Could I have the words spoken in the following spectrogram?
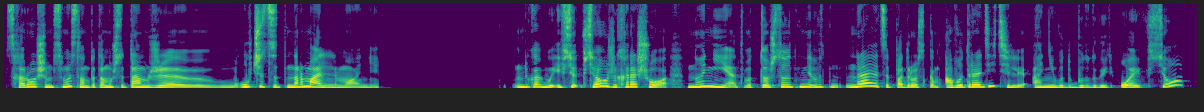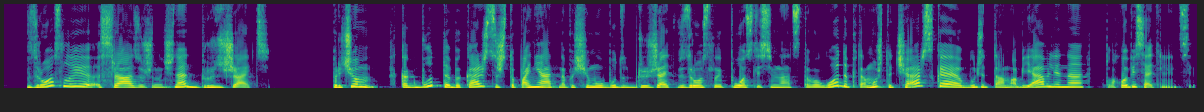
с хорошим смыслом, потому что там же э, учатся-то нормальному они. Ну, как бы, и все, все уже хорошо. Но нет, вот то, что вот, вот нравится подросткам, а вот родители, они вот будут говорить, ой, все, взрослые сразу же начинают брюзжать. Причем как будто бы кажется, что понятно, почему будут брюзжать взрослые после 17 года, потому что Чарская будет там объявлена плохой писательницей.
